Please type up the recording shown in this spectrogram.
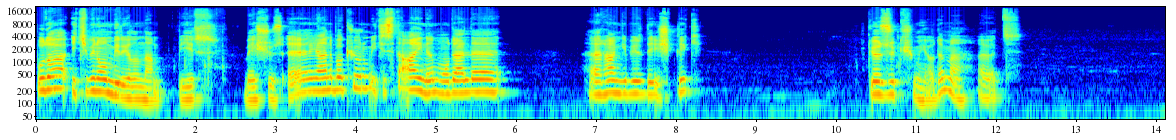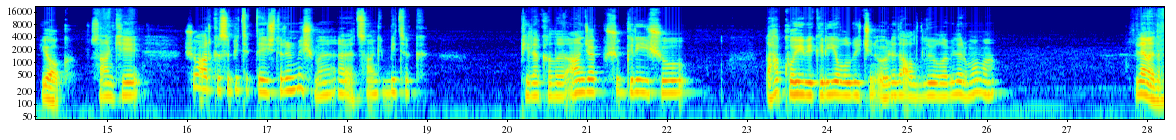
Bu da 2011 yılından bir 500E. Yani bakıyorum ikisi de aynı. Modelde herhangi bir değişiklik gözükmüyor değil mi? Evet. Yok. Sanki şu arkası bir tık değiştirilmiş mi? Evet sanki bir tık plakalı. Ancak şu gri şu daha koyu bir gri olduğu için öyle de algılıyor olabilirim ama bilemedim.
